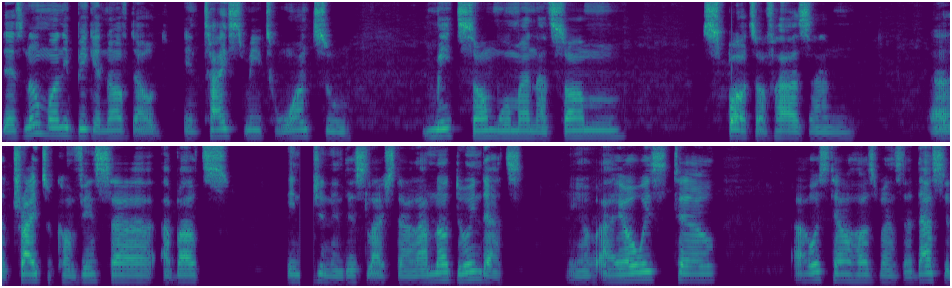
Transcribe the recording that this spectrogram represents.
There's no money big enough that would entice me to want to meet some woman at some spot of hers and uh, try to convince her about engaging in this lifestyle. I'm not doing that. You know, I always tell I always tell husbands that that's a,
